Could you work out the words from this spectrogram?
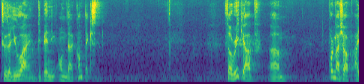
to the UI, depending on the context. So recap, um, Polymer Shop, I,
